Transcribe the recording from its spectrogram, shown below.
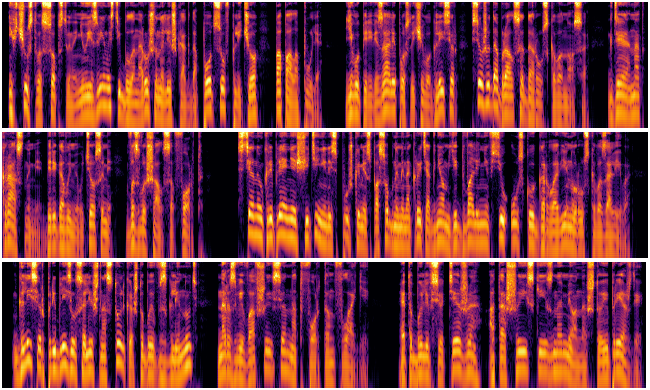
Их чувство собственной неуязвимости было нарушено лишь когда Потсу в плечо попала пуля. Его перевязали, после чего глиссер все же добрался до русского носа где над красными береговыми утесами возвышался форт. Стены укрепления щетинились пушками, способными накрыть огнем едва ли не всю узкую горловину русского залива. Глиссер приблизился лишь настолько, чтобы взглянуть на развивавшиеся над фортом флаги. Это были все те же аташийские знамена, что и прежде.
